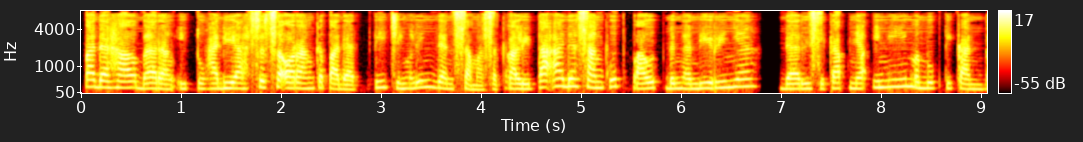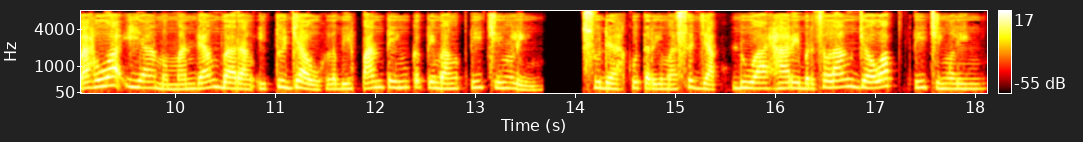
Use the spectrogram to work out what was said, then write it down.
padahal barang itu hadiah seseorang kepada Ti Ching Ling dan sama sekali tak ada sangkut paut dengan dirinya, dari sikapnya ini membuktikan bahwa ia memandang barang itu jauh lebih penting ketimbang Ti Ching Ling. Sudah ku terima sejak dua hari berselang jawab Ti Ching Ling,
